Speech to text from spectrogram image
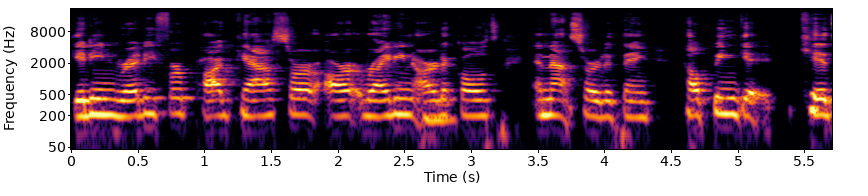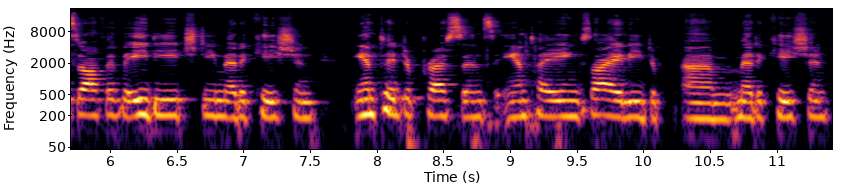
getting ready for podcasts or art, writing articles and that sort of thing, helping get kids off of ADHD medication, antidepressants, anti anxiety um, medication,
